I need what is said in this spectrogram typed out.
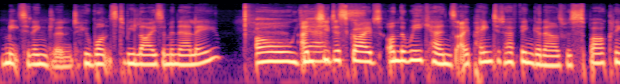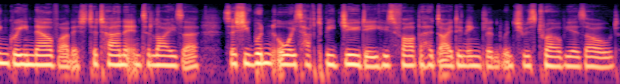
meets in England who wants to be Liza Minnelli. Oh, yeah. And she describes on the weekends, I painted her fingernails with sparkling green nail varnish to turn it into Liza, so she wouldn't always have to be Judy, whose father had died in England when she was 12 years old.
